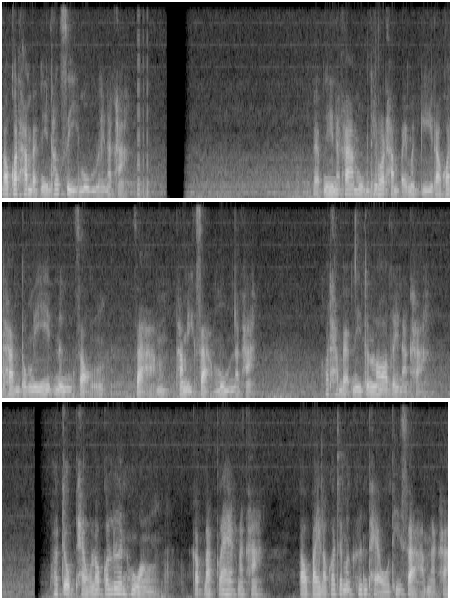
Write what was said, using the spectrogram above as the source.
เราก็ทำแบบนี้ทั้งสี่มุมเลยนะคะ แบบนี้นะคะ มุมที่เราทำไปเมื่อกี้เราก็ทำตรงนี้หนึ่งสองสามทำอีกสามมุมนะคะ ก็ทำแบบนี้จนรอบเลยนะคะ พอจบแถวเราก็เลื่อนห่วงกับหลักแรกนะคะ ต่อไปเราก็จะมาขึ้นแถวที่สามนะคะ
